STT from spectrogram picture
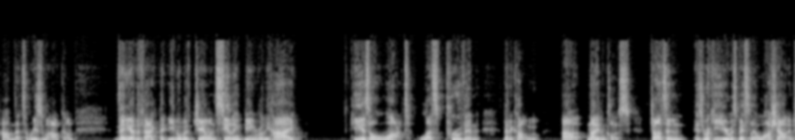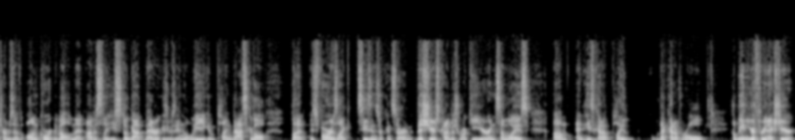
Um, that's a reasonable outcome. Then you have the fact that even with Jalen's ceiling being really high, he is a lot less proven than Okongwu. Uh, not even close. Johnson, his rookie year was basically a washout in terms of on court development. Obviously, he still got better because he was in the league and playing basketball. But as far as like seasons are concerned, this year's kind of his rookie year in some ways. Um, and he's kind of played that kind of role. He'll be in year three next year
